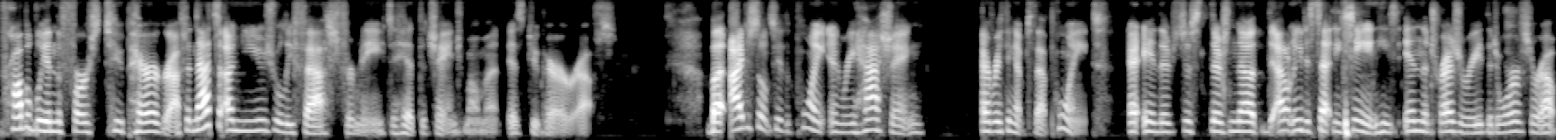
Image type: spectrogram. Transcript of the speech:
probably in the first two paragraphs and that's unusually fast for me to hit the change moment is two paragraphs but I just don't see the point in rehashing everything up to that point. And there's just there's no I don't need to set any scene. He's in the treasury. The dwarves are out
